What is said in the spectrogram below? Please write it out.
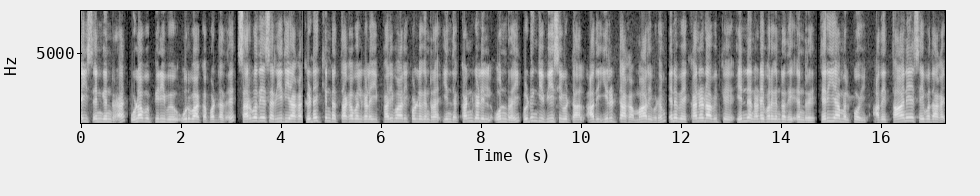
ஐஸ் என்கின்ற உளவு பிரிவு உருவாக்கப்பட்டது. சர்வதேச ரீதியாக கிடைக்கின்ற தகவல்களை பரிமாறிக்கொள்ளுகின்ற இந்த கண்களில் ஒன்றை பிடுங்கி வீசிவிட்டால் அது இருட்டாக மாறிவிடும். எனவே கனடாவிற்கு என்ன நடைபெறுகின்றது என்று தெரியாமல் போய் அதை தானே செய்வதாக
